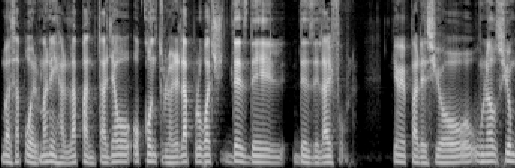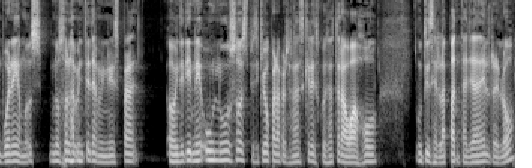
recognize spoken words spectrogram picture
vas a poder manejar la pantalla o, controlar el Apple Watch desde el, desde el iPhone, que me pareció una opción buena, digamos, no solamente también es para, obviamente tiene un uso específico para personas que les cuesta trabajo utilizar la pantalla del reloj,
